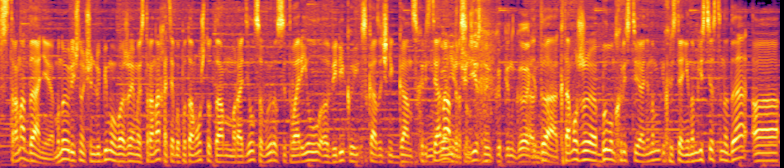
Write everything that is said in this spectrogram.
страна Дания, мною лично очень любимая, уважаемая страна, хотя бы потому, что там родился, вырос и творил э, великий сказочник Ганс Христиан Ну, конечно, Андерсен. Чудесный Копенгаген. Да, к тому же был он христианином, христианином, естественно, да, а,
